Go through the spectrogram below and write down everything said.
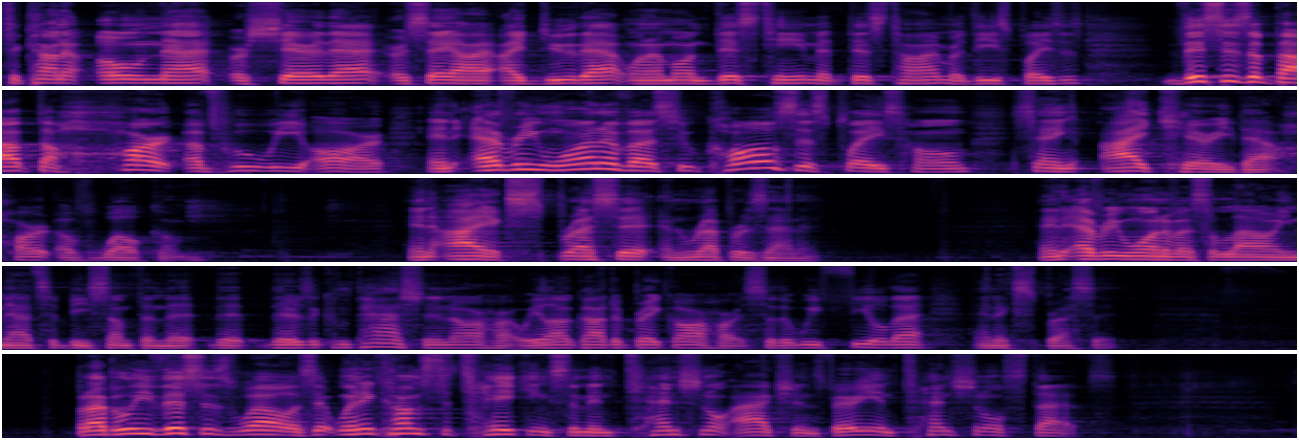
to kind of own that or share that or say, I, I do that when I'm on this team at this time or these places. This is about the heart of who we are, and every one of us who calls this place home saying, I carry that heart of welcome, and I express it and represent it. And every one of us allowing that to be something that, that there's a compassion in our heart. We allow God to break our hearts so that we feel that and express it. But I believe this as well is that when it comes to taking some intentional actions, very intentional steps,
